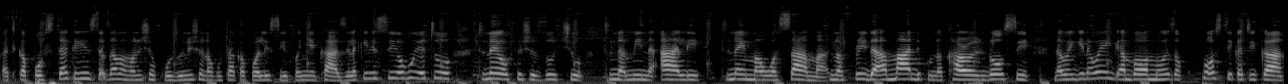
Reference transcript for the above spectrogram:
Katika post yake instagram ameonyesha kuhuzunishwa na kutaka polisi ifanyie kazi. Lakini sio huyo tu tunaye official zuchu tuna mina ali tunaye maua sama tuna frida amani kuna carol ndosi na wengine wengi ambao wameweza kuposti katika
